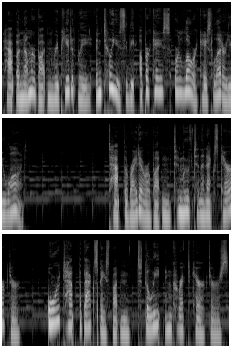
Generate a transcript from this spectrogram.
Tap a number button repeatedly until you see the uppercase or lowercase letter you want. Tap the right arrow button to move to the next character, or tap the backspace button to delete incorrect characters.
